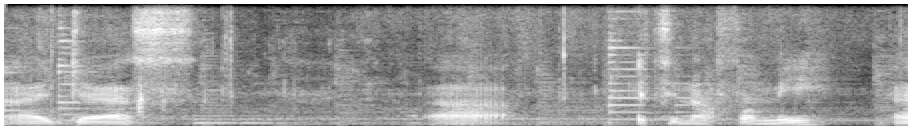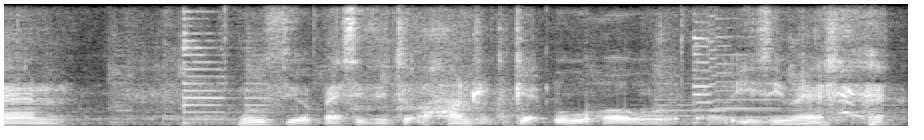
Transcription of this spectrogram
I guess uh, it's enough for me. And move the opacity to 100 get oh, oh, easy man.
